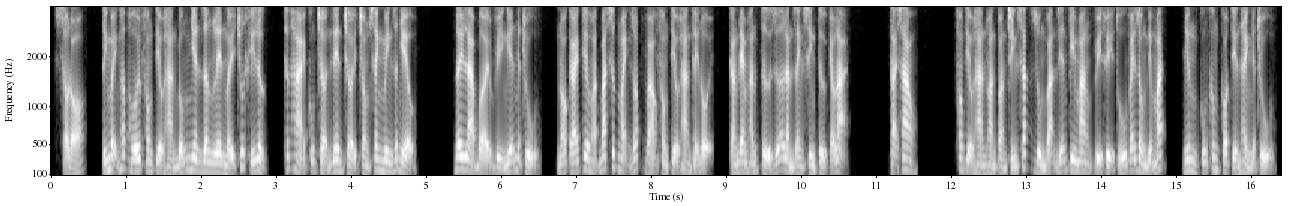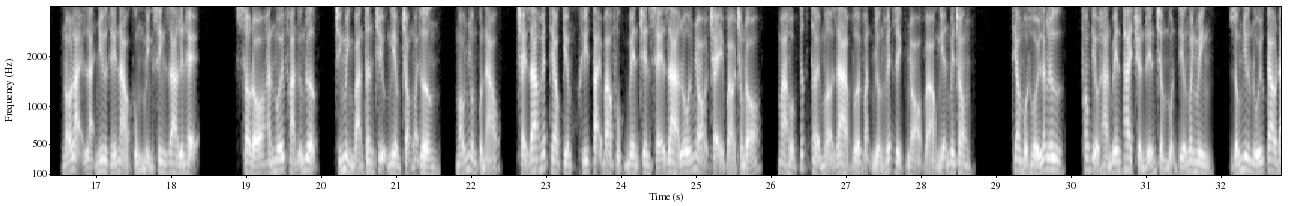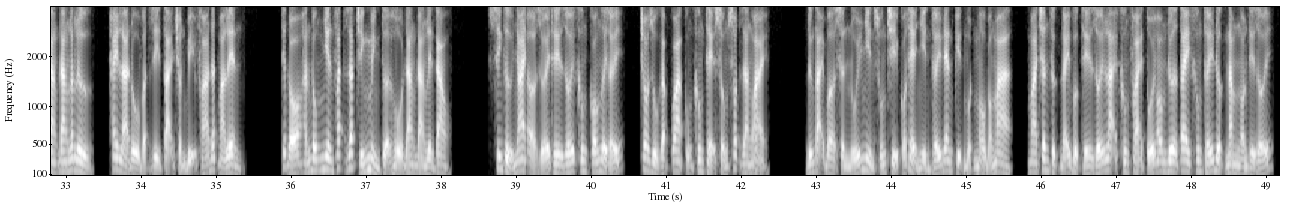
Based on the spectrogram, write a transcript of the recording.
Sau đó, tính mệnh hấp hối phong tiểu hàn bỗng nhiên dâng lên mấy chút khí lực, thức hải cũng trở nên trời trong xanh minh rất nhiều. Đây là bởi vì nghĩa nhận chủ, nó cái kêu hoạt bát sức mạnh rót vào phong tiểu hàn thể nội, càng đem hắn từ giữa làn danh sinh tử kéo lại. Tại sao? Phong tiểu hàn hoàn toàn chính xác dùng vạn diễn kim mang vì thụy thú vẽ rồng điểm mắt, nhưng cũng không có tiến hành nhận chủ, nó lại là như thế nào cùng mình sinh ra liên hệ? Sau đó hắn mới phản ứng được, chính mình bản thân chịu nghiêm trọng ngoại thương máu nhuộn quần áo, chảy ra huyết theo kiếm khí tại bao phục bên trên xé ra lỗ nhỏ chảy vào trong đó, mà hộp tức thời mở ra vừa vặn đường huyết dịch nhỏ vào nghiện bên trong. Theo một hồi lắc lư, phong tiểu hàn bên thai chuyển đến trầm muộn tiếng oanh minh, giống như núi cao đang đang lắc lư, hay là đồ vật gì tại chuẩn bị phá đất mà lên. Tiếp đó hắn bỗng nhiên phát giác chính mình tựa hồ đang đang lên cao. Sinh tử nhai ở dưới thế giới không có người thấy, cho dù gặp qua cũng không thể sống sót ra ngoài. Đứng tại bờ sườn núi nhìn xuống chỉ có thể nhìn thấy đen kịt một màu bóng ma, mà chân thực đáy vực thế giới lại không phải tối om đưa tay không thấy được năm ngón thế giới.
